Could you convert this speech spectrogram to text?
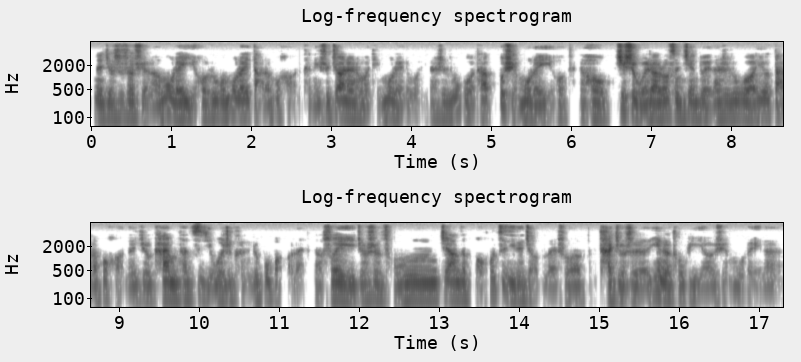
那就是说选了穆雷以后，如果穆雷打得不好，肯定是教练的问题，穆雷的问题。但是如果他不选穆雷以后，然后继续围绕 Rosen 建队，但是如果又打得不好，那就开姆他自己位置可能就不保了啊。所以就是从这样子保护自己的角度来说，他就是硬着头皮也要选穆雷的。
